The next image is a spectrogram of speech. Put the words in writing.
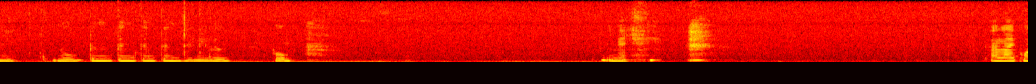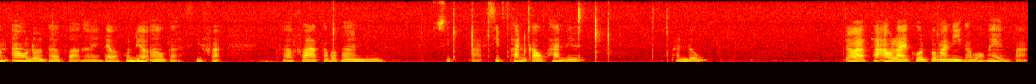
นี่นุ่มตึงตึงตึงตึงอย่างนี้เลยผมยังไง ถ้าหลายคนเอาโดนกาฝากให้แต่ว่าคนเดียวเอากะสิฝากค่าฝากก็ประมาณอยู่สิบบาทสิบพันเก้าพันนี่แหละพันดงแต่ว่าถ้าเอาหลายคนประมาณนี้ก็บ่แพงฝาก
